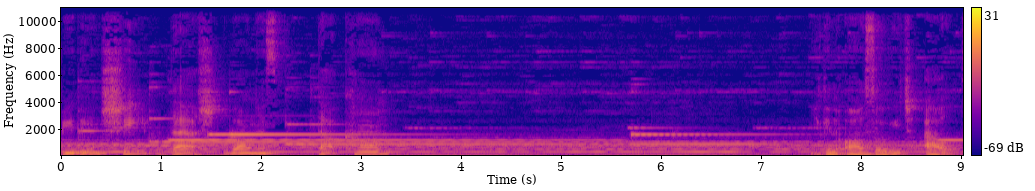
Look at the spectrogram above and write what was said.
beautyinshe-wellness.com. You can also reach out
